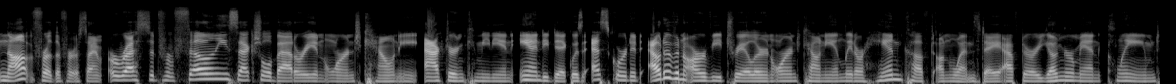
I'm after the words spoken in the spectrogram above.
Not for the first time, arrested for felony sexual battery in Orange County. Actor and comedian Andy Dick was escorted out of an RV trailer in Orange County and later handcuffed on Wednesday after a younger man claimed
